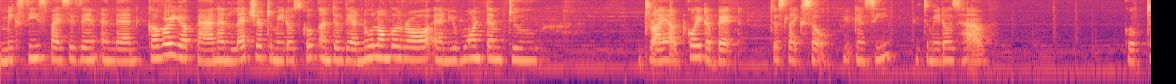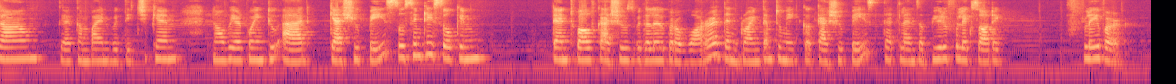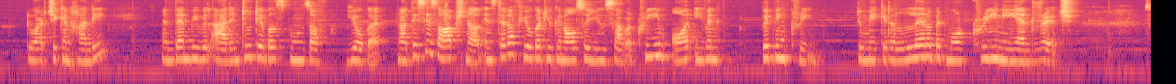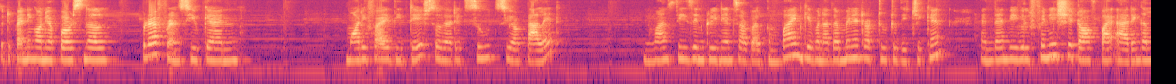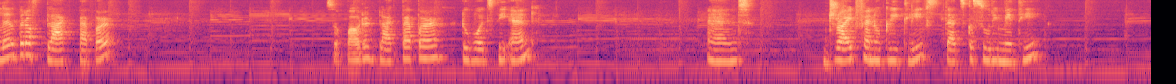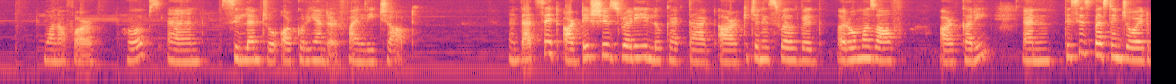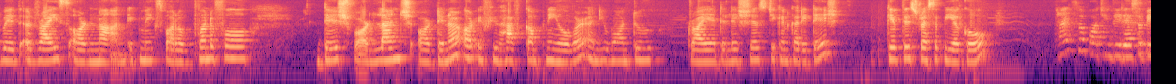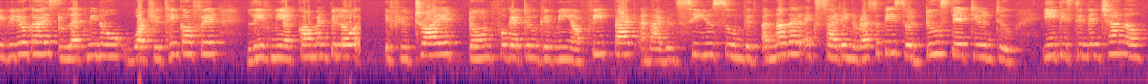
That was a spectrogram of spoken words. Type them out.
Mix these spices in and then cover your pan and let your tomatoes cook until they are no longer raw and you want them to dry out quite a bit just like so. You can see the tomatoes have cooked down. They are combined with the chicken. Now we are going to add cashew paste. So simply soak in 10-12 cashews with a little bit of water then grind them to make a cashew paste that lends a beautiful exotic flavor to our chicken handi and then we will add in 2 tablespoons of yogurt. Now this is optional. Instead of yogurt you can also use sour cream or even whipping cream to make it a little bit more creamy and rich. So depending on your personal preference you can modify the dish so that it suits your palate. And once these ingredients are well combined give another minute or two to the chicken and then we will finish it off by adding a little bit of black pepper. So powdered black pepper towards the end. And dried fenugreek leaves that's kasuri methi one of our herbs and cilantro or coriander finely chopped. And that's it. Our dish is ready. Look at that. Our kitchen is filled with aromas of our curry. And this is best enjoyed with rice or naan. It makes for a wonderful dish for lunch or dinner or if you have company over and you want to try a delicious chicken curry dish give this recipe a go. Thanks for watching the recipe video guys. Let me know what you think of it. Leave me a comment below if you try it don't forget to give me your feedback and I will see you soon with another exciting recipe. So do stay tuned to Eat East Indian channel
